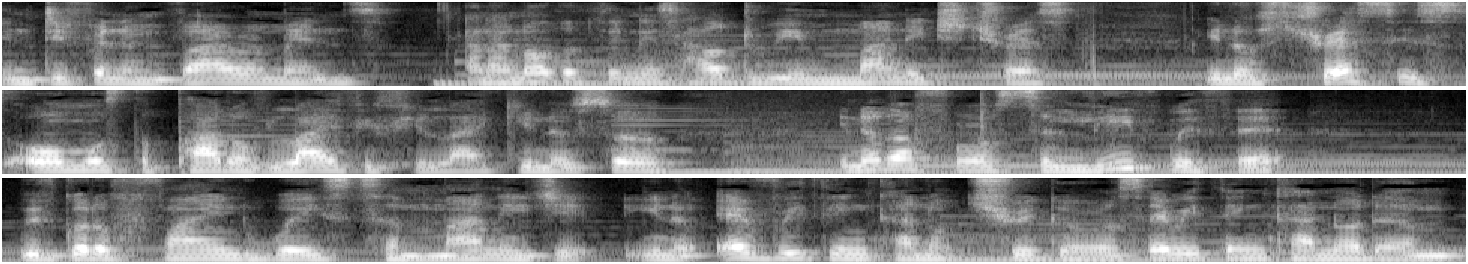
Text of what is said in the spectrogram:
in different environments? And another thing is, how do we manage stress? You know, stress is almost a part of life, if you like, you know. So, in order for us to live with it, we've got to find ways to manage it. You know, everything cannot trigger us, everything cannot um,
